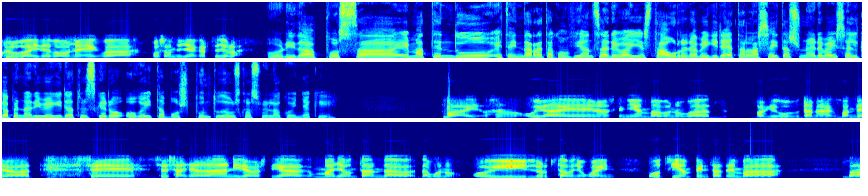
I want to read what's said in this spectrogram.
kluba ide, ba, honek, ba, posa hondiak hartze jola. Hori da, poza ematen du, eta indarra eta konfiantza ere bai, ez da aurrera begira, eta lasaitasuna ere bai, zailkapenari begiratu ez gero, hogeita bost puntu dauzkazuelako, Iñaki? Bai, hoi da, eh, azkenian, ba, bueno, ba, bakigu danak bandera bat ze, ze zaila da, irabaztiak maila hontan, da, da, bueno, hoi lortuta, baina guain, hotzian pentsatzen, ba, ba,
